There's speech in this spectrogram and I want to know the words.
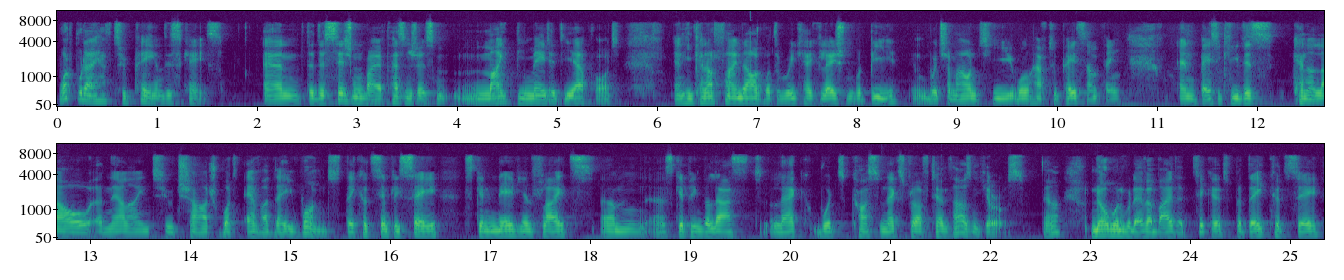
what would I have to pay in this case. And the decision by a passenger might be made at the airport, and he cannot find out what the recalculation would be, in which amount he will have to pay something. And basically, this can allow an airline to charge whatever they want. They could simply say Scandinavian flights um, uh, skipping the last leg would cost an extra of 10,000 euros. Yeah? No one would ever buy that ticket, but they could say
